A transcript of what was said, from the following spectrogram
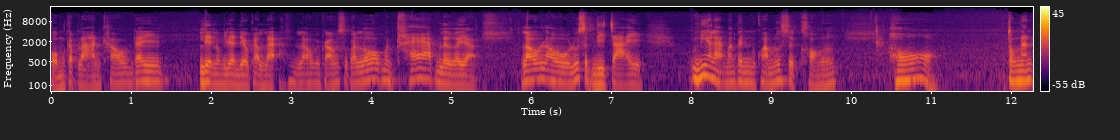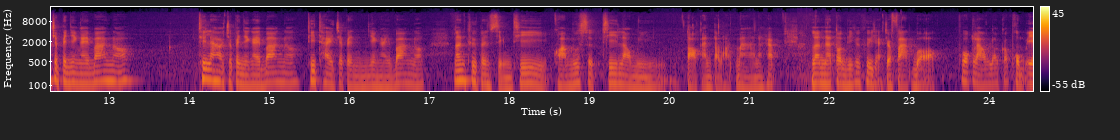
ผมกับหลานเขาได้เรียนโรงเรียนเดียวกันแหละเรามีความรู้สึกว่าโลกมันแคบเลยอะแล้วเรารู้สึกดีใจ เนี่ยแหละมันเป็นความรู้สึกของโฮตรงนั้นจะเป็นยังไงบ้างเนาะที่ลาวจะเป็นยังไงบ้างเนาะที่ไทยจะเป็นยังไงบ้างเนาะนั่นคือเป็นสิ่งที่ความรู้สึกที่เรามีต่อกันตลอดมานะครับ และณตอนนี้ก็คืออยากจะฝากบอก พวกเราแล้วก็ผมเอ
